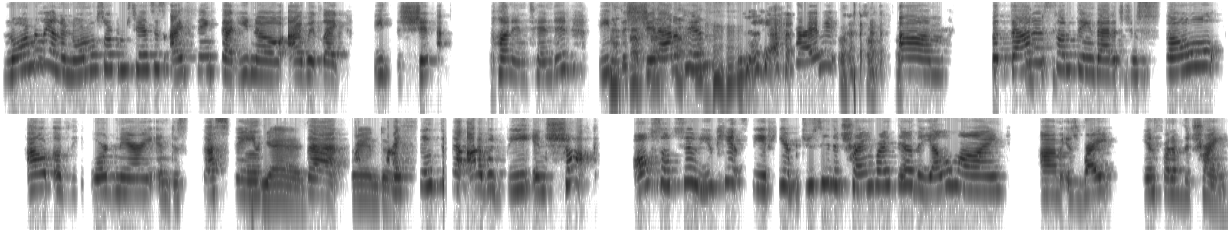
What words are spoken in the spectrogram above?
normally under normal circumstances, I think that, you know, I would like beat the shit pun intended, beat the shit out of him, right? Um, but that is something that is just so out of the ordinary and disgusting yes, that random. I think that I would be in shock. Also, too, you can't see it here, but you see the train right there. The yellow line um, is right in front of the train.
